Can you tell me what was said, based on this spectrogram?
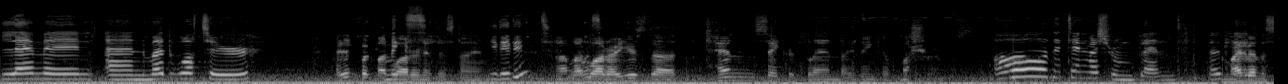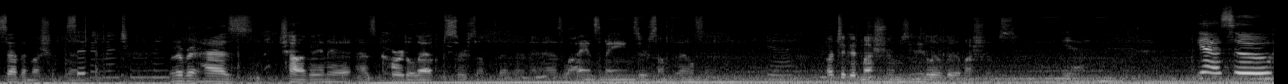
lemon, and mud water. I didn't put mud Mix. water in it this time. You didn't? Not mud water. I used the 10 sacred blend, I think, of mushrooms. Oh, the 10 mushroom blend. Okay. It might have been the 7 mushroom blend. Seven mushroom blend? Whatever it has chaga in it, it has cordyceps or something, and it has lion's manes or something else. in it. Bunch of good mushrooms. You need a little bit of mushrooms. Yeah. Yeah, so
